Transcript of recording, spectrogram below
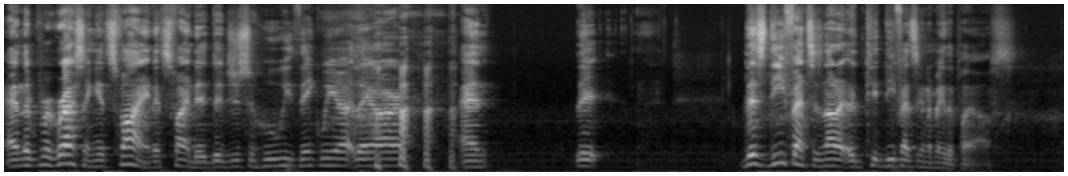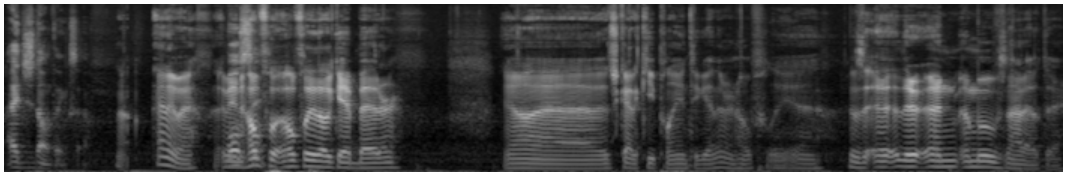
and they're progressing. It's fine. It's fine. They're, they're just who we think we are. They are, and they. This defense is not a t- defense going to make the playoffs. I just don't think so. No. Anyway, I mean, We'll see. hopefully, hopefully they'll get better. You know, uh, just got to keep playing together, and hopefully, because uh, there- and a move's not out there,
